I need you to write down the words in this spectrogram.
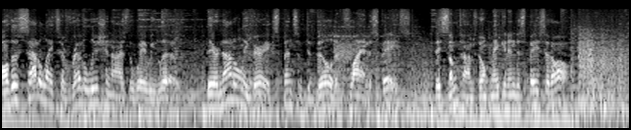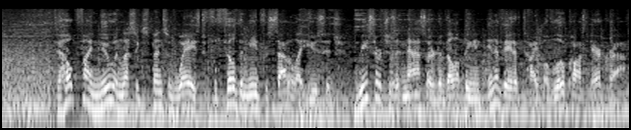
Although satellites have revolutionized the way we live, they are not only very expensive to build and fly into space, they sometimes don't make it into space at all. To help find new and less expensive ways to fulfill the need for satellite usage, researchers at NASA are developing an innovative type of low-cost aircraft.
